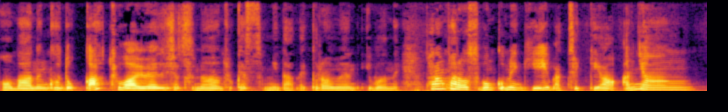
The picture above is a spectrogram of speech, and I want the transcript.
어, 많은 구독과 좋아요 해주셨으면 좋겠습니다. 네, 그러면 이번에 파랑파랑 수봉 꾸미기 마칠게요. 안녕!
